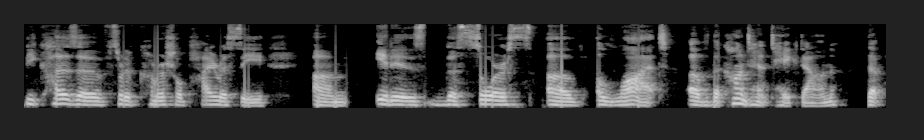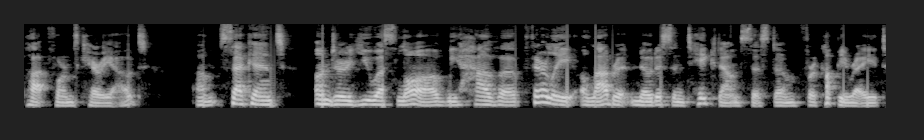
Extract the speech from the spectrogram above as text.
because of sort of commercial piracy um, it is the source of a lot of the content takedown that platforms carry out. Um, second, under US law, we have a fairly elaborate notice and takedown system for copyright,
